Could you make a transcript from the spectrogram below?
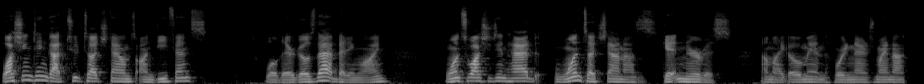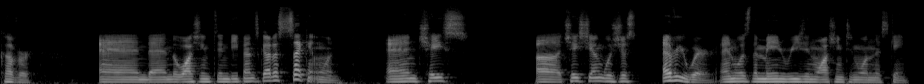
Washington got two touchdowns on defense. Well, there goes that betting line. Once Washington had one touchdown, I was getting nervous. I'm like, oh man, the 49ers might not cover. And then the Washington defense got a second one. And Chase uh, Chase Young was just everywhere and was the main reason Washington won this game.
